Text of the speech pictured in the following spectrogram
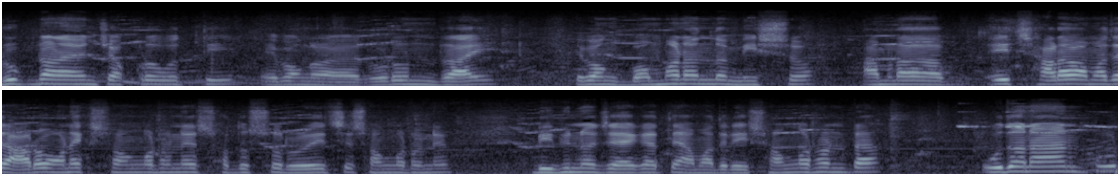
রূপনারায়ণ চক্রবর্তী এবং রুরুন রায় এবং ব্রহ্মানন্দ মিশ্র। আমরা এই ছাড়াও আমাদের আরও অনেক সংগঠনের সদস্য রয়েছে সংগঠনের। বিভিন্ন জায়গাতে আমাদের এই সংগঠনটা উদয়নারায়ণপুর,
